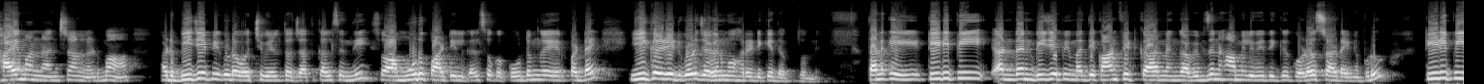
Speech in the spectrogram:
ఖాయమన్న అంచనాల నడుమ అటు బీజేపీ కూడా వచ్చి వీళ్ళతో జత కలిసింది. సో ఆ మూడు పార్టీలు కలిసి ఒక కూటమిగా ఏర్పడ్డాయి. ఈ క్రెడిట్ కూడా జగన్మోహన్ రెడ్డికే దక్కుతుంది. తనకి టీడీపీ అండ్ దెన్ బీజేపీ మధ్య కాన్ఫ్లిక్ట్ కారణంగా విభజన హామీల వేదికగా గొడవ స్టార్ట్ అయినప్పుడు టీడీపీ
